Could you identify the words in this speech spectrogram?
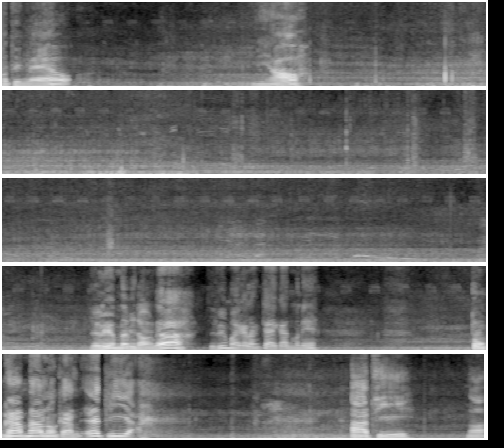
มาถึงแล้วนี่เอ อย่าลืมนะพี่น้องเด้ออย่าลืมใหม่กำลังใจกันมาเนี่ยตรงข้ามหน้าลงกันเอสพีอาร์ทีเนาะ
